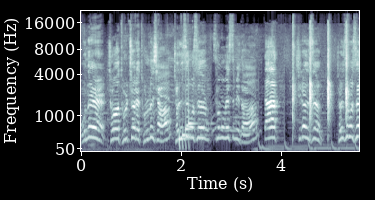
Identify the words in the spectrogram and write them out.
오늘 저 돌철의 돌르샤 전승 우승 성공했습니다. 딱 7연승 전승 우승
